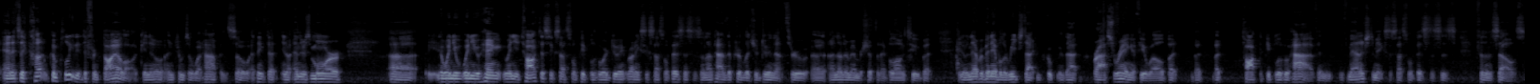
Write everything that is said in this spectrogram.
And it's a com- completely different dialogue, you know, in terms of what happens. So I think that you know, and there's more uh, you know, when you when you hang when you talk to successful people who are doing running successful businesses, and I've had the privilege of doing that through uh, another membership that I belong to, but you know, never been able to reach that that brass ring, if you will, but but but talk to people who have and who've managed to make successful businesses for themselves.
